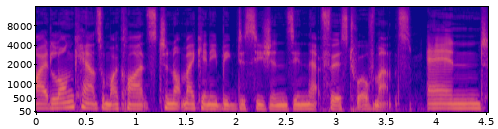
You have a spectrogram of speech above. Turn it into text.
I had long counselled my clients to not make any big decisions in that first 12 months. And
